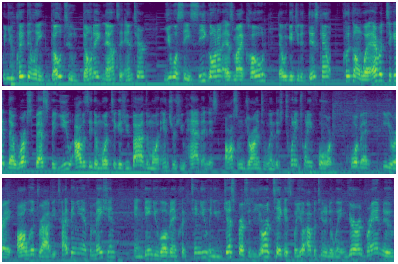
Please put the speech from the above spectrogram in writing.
When you click the link, go to donate now to enter. You will see C Garner as my code that will get you the discount. Click on whatever ticket that works best for you. Obviously, the more tickets you buy, the more interest you have in this awesome drawing to win this 2024 Corvette E-Ray all-wheel drive. You type in your information and then you go over there and click continue and you just purchase your tickets for your opportunity to win your brand new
